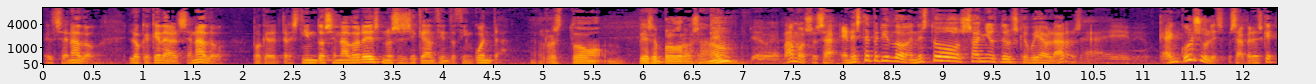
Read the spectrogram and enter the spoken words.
el Senado, lo que queda del Senado. Porque de 300 senadores, no sé si quedan 150. El resto, pies en polvorosa, ¿no? Eh, Vamos, o sea, en este periodo, en estos años de los que voy a hablar, o sea, eh, caen cónsules. O sea, pero es que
